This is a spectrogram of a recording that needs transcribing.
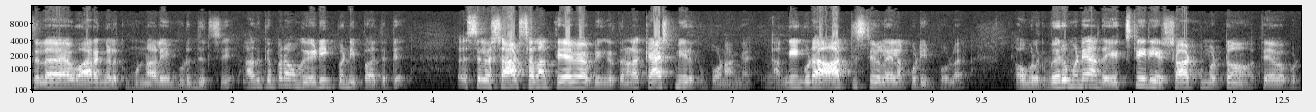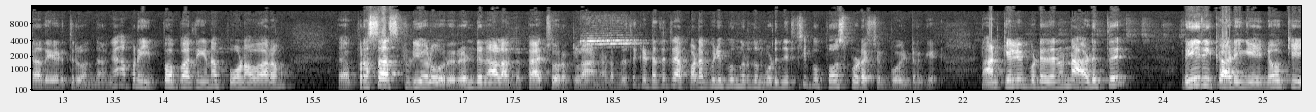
சில வாரங்களுக்கு முன்னாலே முடிஞ்சிருச்சு. அதுக்கப்புறம் அவங்க எடிட் பண்ணி பார்த்துட்டு சில ஷார்ட்ஸ் எல்லாம் தேவை அப்படிங்கிறதுனால காஷ்மீருக்கு போனாங்க. அங்கேயும் கூட ஆர்டிஸ்ட்டுகளை எல்லாம் கூட்டிகிட்டு போகல அவங்களுக்கு வெறுமனே அந்த எக்ஸ்டீரியர் ஷாட் மட்டும் தேவைப்பட்டு அதை எடுத்துகிட்டு வந்தாங்க. அப்புறம் இப்போ பார்த்தீங்கன்னா போன வாரம் பிரசாத் ஸ்டுடியோவில் ஒரு ரெண்டு நாள் அந்த பேட்ச் ஒர்க்லாம் நடந்தது. கிட்டத்தட்ட படப்பிடிப்புங்கிறது முடிஞ்சிருச்சு. இப்போ போஸ்ட் ப்ரொடக்ஷன் போயிட்டுருக்கு நான் கேள்விப்பட்டது என்னென்னா அடுத்து ரீ ரெக்கார்டிங்கை நோக்கி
